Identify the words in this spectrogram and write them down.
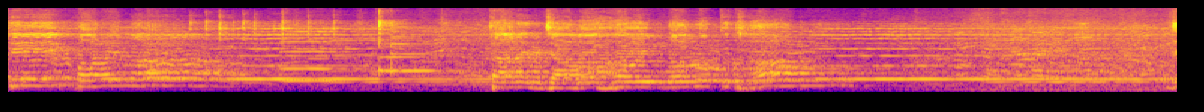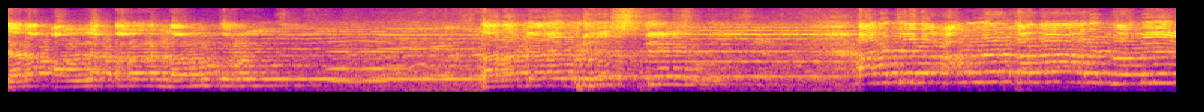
যেতে পারে না। তার যাওয়া হয় নরক ধাম। যারা আল্লাহ তাআলার নাম করে, তারা যায় বৃহস্পতি। আর যারা আল্লাহ তাআলার নামের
